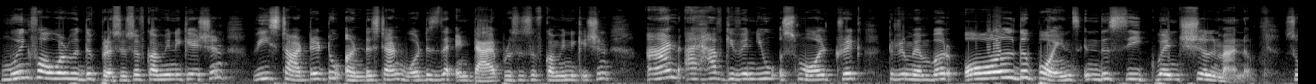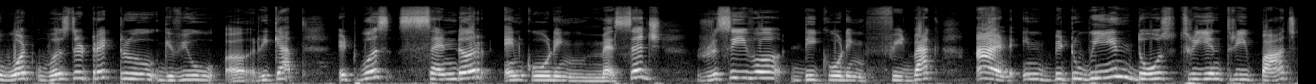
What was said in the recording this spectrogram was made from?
Moving forward with the process of communication, we started to understand what is the entire process of communication and I have given you a small trick to remember all the points in the sequential manner. So what was the trick to give you a recap? It was sender encoding message receiver decoding feedback and in between those three and three parts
